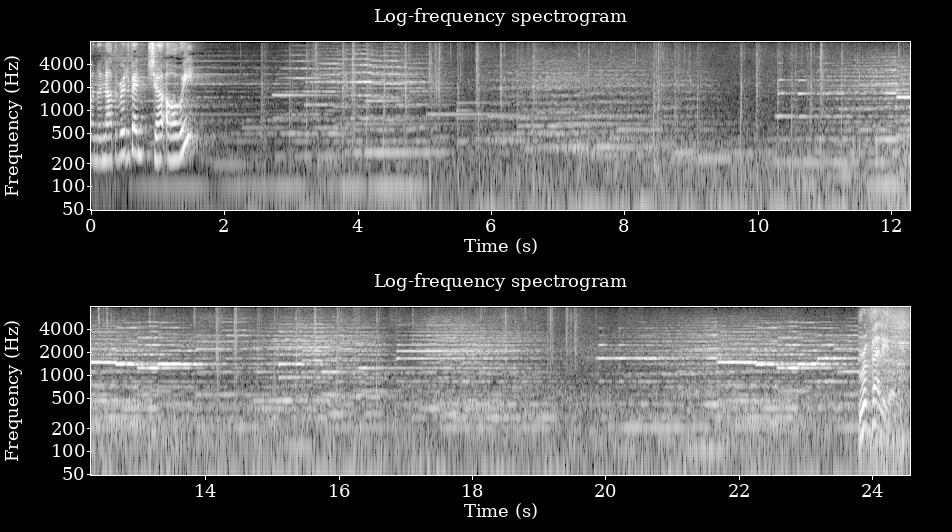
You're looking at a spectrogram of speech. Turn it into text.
On another adventure, are we? Revelio.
